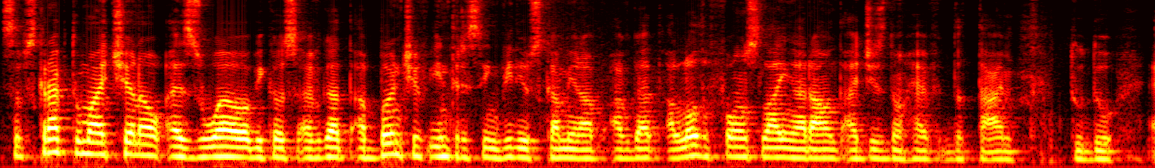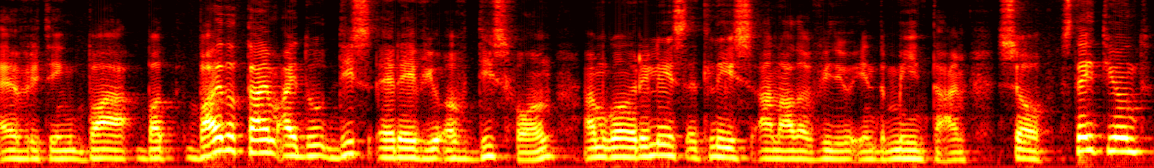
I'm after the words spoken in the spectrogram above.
Subscribe to my channel as well because I've got a bunch of interesting videos coming up. I've got a lot of phones lying around. I just don't have the time to do everything but but by the time i do this uh, review of this phone i'm going to release at least another video in the meantime. So stay tuned.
